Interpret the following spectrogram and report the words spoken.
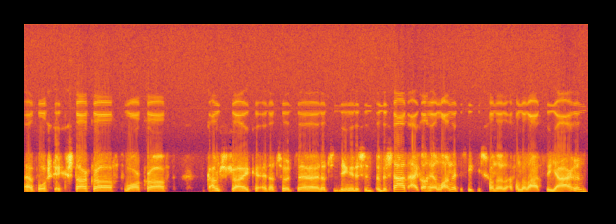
Uh, volgens kreeg Starcraft, Warcraft, Counter-Strike, uh, dat, soort, dat soort dingen. Dus het bestaat eigenlijk al heel lang. Het is niet iets van de, van de laatste jaren.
